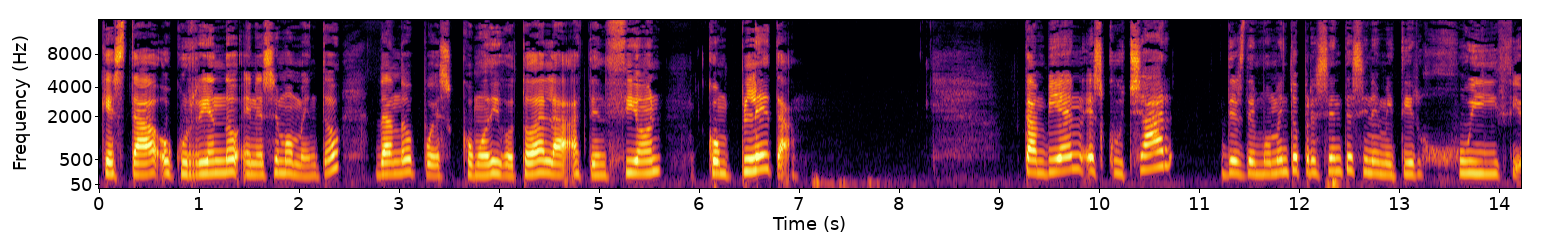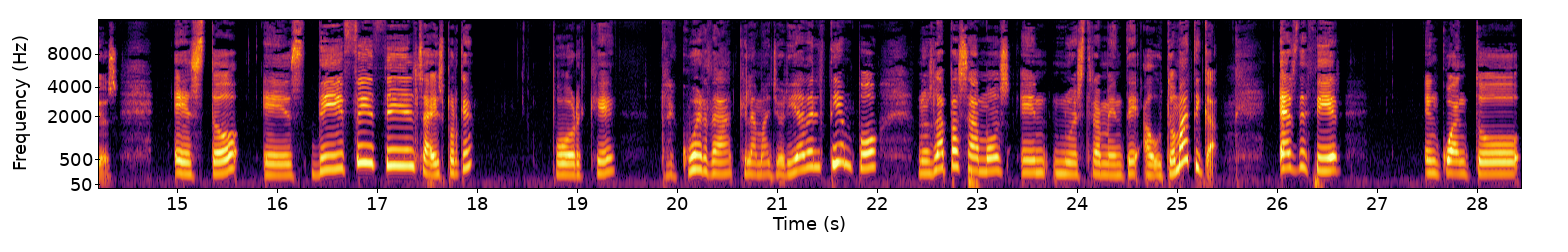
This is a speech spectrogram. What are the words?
que está ocurriendo en ese momento, dando, pues, como digo, toda la atención completa. También escuchar desde el momento presente sin emitir juicios. Esto es difícil. ¿Sabéis por qué? Porque recuerda que la mayoría del tiempo nos la pasamos en nuestra mente automática. Es decir, en cuanto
